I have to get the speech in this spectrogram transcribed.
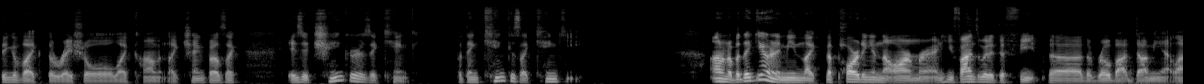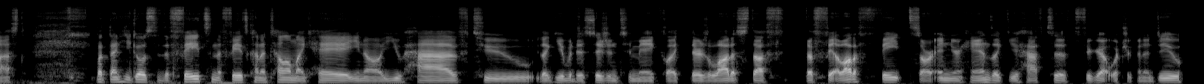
think of like the racial like comment like chink, but I was like, is it chink or is it kink? But then kink is like kinky. I don't know, but like you know what I mean, like the parting in the armor, and he finds a way to defeat the the robot dummy at last. But then he goes to the fates, and the fates kind of tell him like, hey, you know, you have to like you have a decision to make. Like there's a lot of stuff. The a lot of fates are in your hands. Like you have to figure out what you're gonna do.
